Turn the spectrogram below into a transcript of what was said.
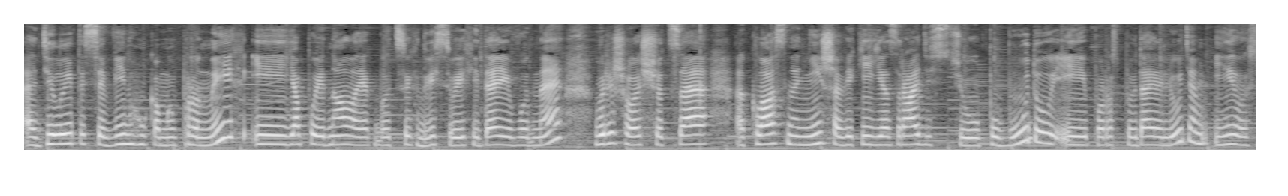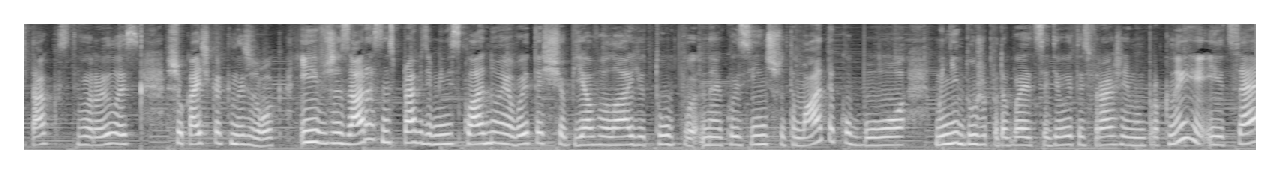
е, ділитися відгуками про них. І я поєднала якби цих дві своїх ідеї в одне. Вирішила, що це е, класна ніша, в якій я з радістю побуду і порозповідаю людям. І ось так створилась шукачка книжок. І вже зараз насправді мені складно уявити, щоб я вела Ютуб в- на якусь іншу тематику, бо мені дуже подобається ділитись враженнями про книги, і це,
